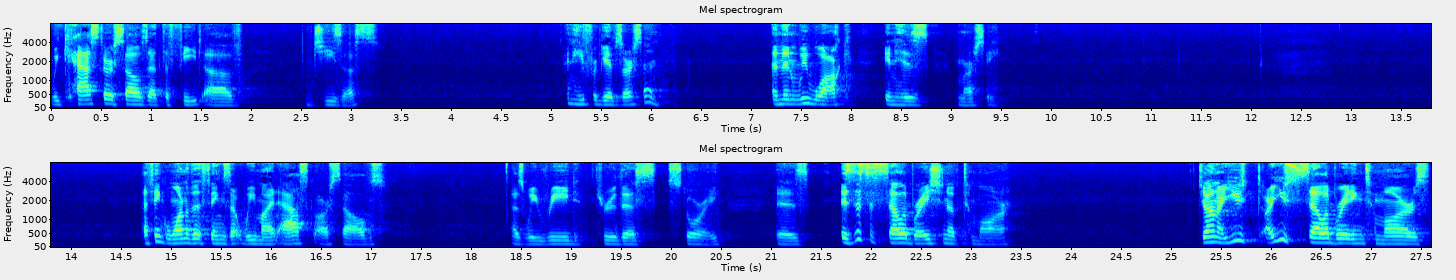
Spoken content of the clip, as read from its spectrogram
We cast ourselves at the feet of Jesus, and he forgives our sin. And then we walk in his mercy. I think one of the things that we might ask ourselves as we read through this story is Is this a celebration of Tamar? John, are you, are you celebrating Tamar's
